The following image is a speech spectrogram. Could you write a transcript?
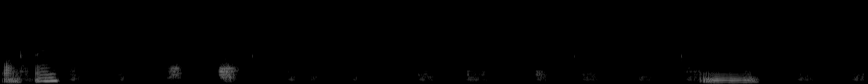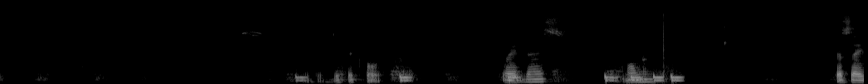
one thing. Mm. a bit difficult. Wait guys moment. Because I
